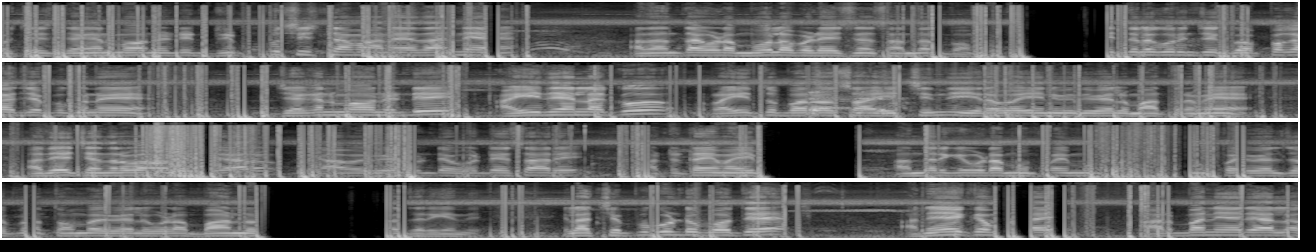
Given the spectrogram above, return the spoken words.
వచ్చేసి జగన్మోహన్ రెడ్డి డ్రిప్ సిస్టమ్ అనేదాన్నే అదంతా కూడా మూలపడేసిన సందర్భం. రైతుల గురించి గొప్పగా చెప్పుకునే జగన్మోహన్ రెడ్డి ఐదేళ్ళకు రైతు భరోసా ఇచ్చింది ఇరవై ఎనిమిది వేలు మాత్రమే. అదే చంద్రబాబు నాయుడు గారు యాభై వేలు ఉంటే ఒకటేసారి అట్ టైం అయి అందరికీ కూడా ముప్పై ముప్పై ముప్పై వేలు చొప్పున తొంభై వేలు కూడా బాండ్లు జరిగింది. ఇలా చెప్పుకుంటూ పోతే అనేక ఉంటాయి అర్బన్ ఏరియాలో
